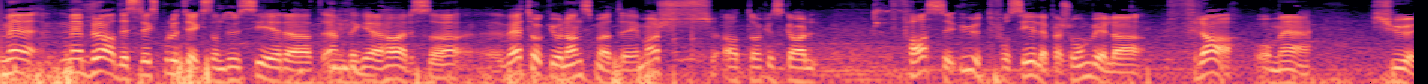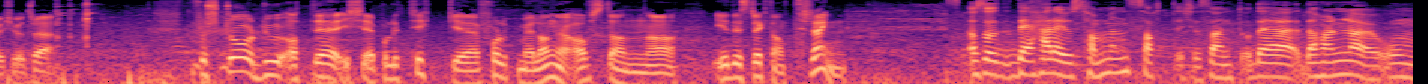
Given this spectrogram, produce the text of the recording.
Med, med, bra distriktspolitikk, som du sier at MDG har, så vedtok jo landsmøtet i mars at dere skal fase ut fossile personbiler fra og med 2023. Forstår du at det ikke er politikk folk med lange avstander i distriktene trenger? Altså, det her er jo sammensatt, ikke sant. Og det, det handler jo om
